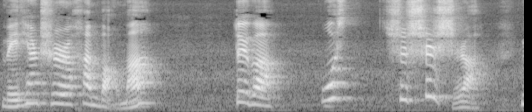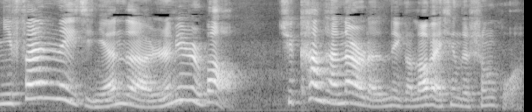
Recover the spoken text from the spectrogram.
每天吃汉堡吗？对吧？我是事实啊！你翻那几年的《人民日报》。去看看那儿的那个老百姓的生活，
